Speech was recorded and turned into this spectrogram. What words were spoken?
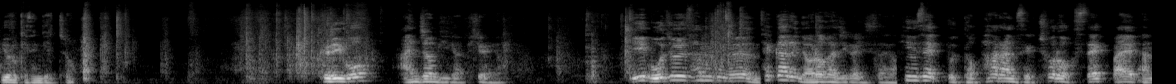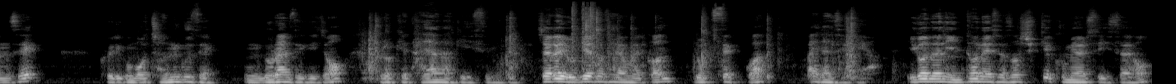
이렇게 생겼죠. 그리고 안전기가 필요해요. 이 모듈 3구는 색깔은 여러 가지가 있어요. 흰색부터 파란색, 초록색, 빨강색, 그리고 뭐 전구색, 음, 노란색이죠. 그렇게 다양하게 있습니다. 제가 여기에서 사용할 건 녹색과 빨간색이에요. 이거는 인터넷에서 쉽게 구매할 수 있어요.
